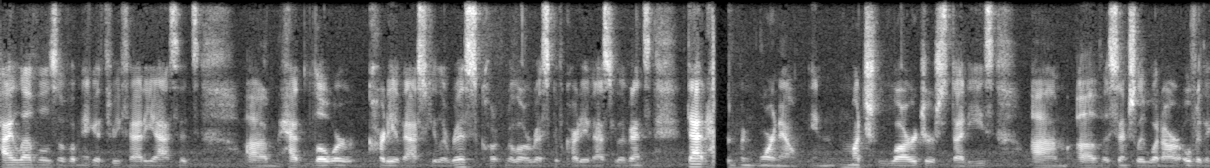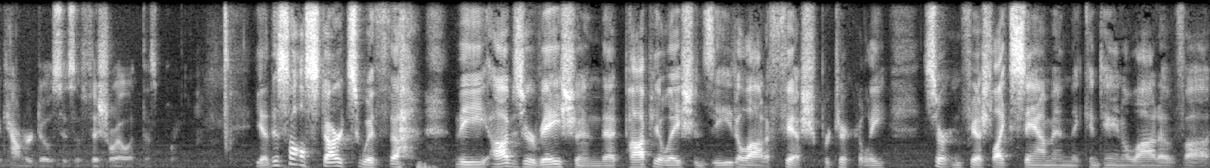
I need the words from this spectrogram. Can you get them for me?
high levels of omega-3 fatty acids um, had lower cardiovascular risk, lower risk of cardiovascular events. That has been borne out in much larger studies um, of essentially what are over-the-counter doses of fish oil at this point. Yeah, this all starts with uh, the observation that populations eat a lot of fish, particularly certain fish like salmon that contain a lot of uh,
